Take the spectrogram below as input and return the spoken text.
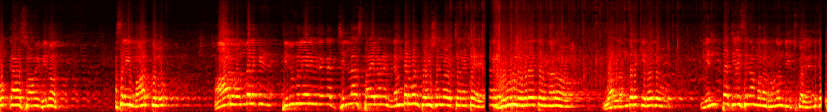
ఓంకార స్వామి వినోద్. అసలు ఈ మార్కులు ఆరు వందలకి తిరుగులేని విధంగా జిల్లా స్థాయిలోనే నెంబర్ వన్ పొజిషన్లో వచ్చారంటే గురువులు ఎవరైతే ఉన్నారో వాళ్ళందరికీ ఈరోజు ఎంత చేసినా మనం రుణం తీర్చుకోలేము. ఎందుకంటే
